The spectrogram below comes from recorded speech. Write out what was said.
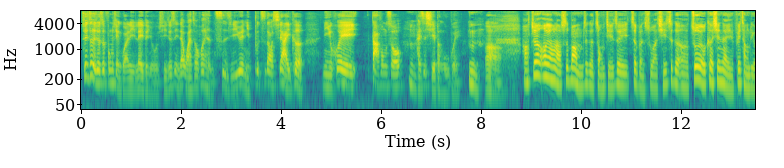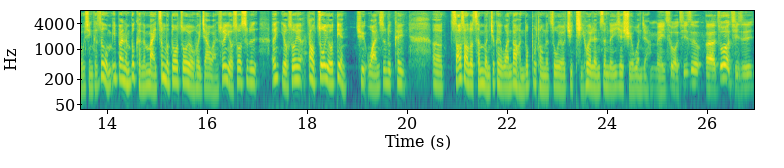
所以这个就是风险管理类的游戏，就是你在玩的时候会很刺激，因为你不知道下一刻你会大丰收，还是血本无归。嗯。啊、好，最后欧阳老师帮我们这个总结这这本书啊，其实这个呃桌游课现在也非常流行，可是我们一般人不可能买这么多桌游回家玩，所以有时候是不是，哎，有时候要到桌游店去玩，是不是可以，呃，少少的成本就可以玩到很多不同的桌游，去体会人生的一些学问，这样，没错，其实呃，桌游其实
